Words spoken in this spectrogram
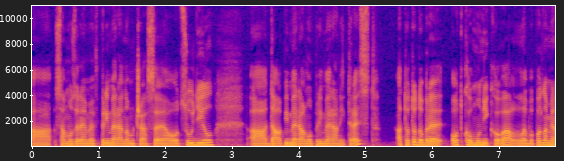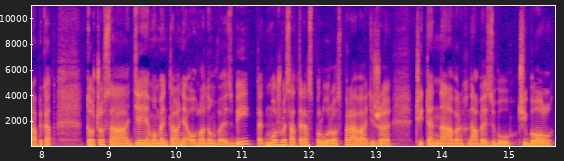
a samozrejme v primeranom čase ho odsúdil a dal, vymeral mu primeraný trest a toto dobre odkomunikoval, lebo podľa mňa napríklad to, čo sa deje momentálne ohľadom väzby, tak môžeme sa teraz spolu rozprávať, že či ten návrh na väzbu, či bol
